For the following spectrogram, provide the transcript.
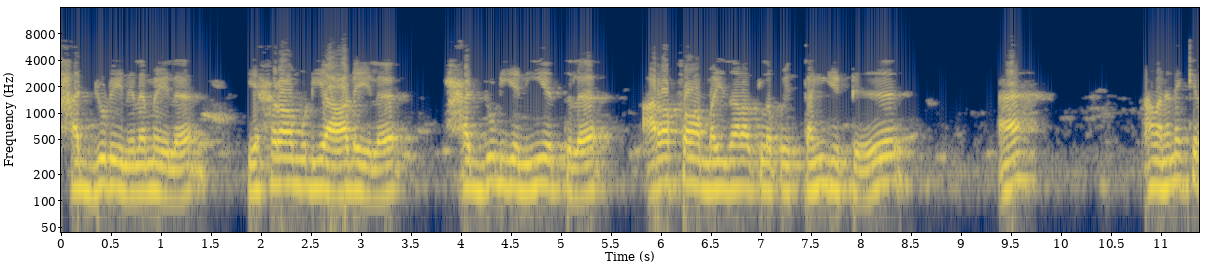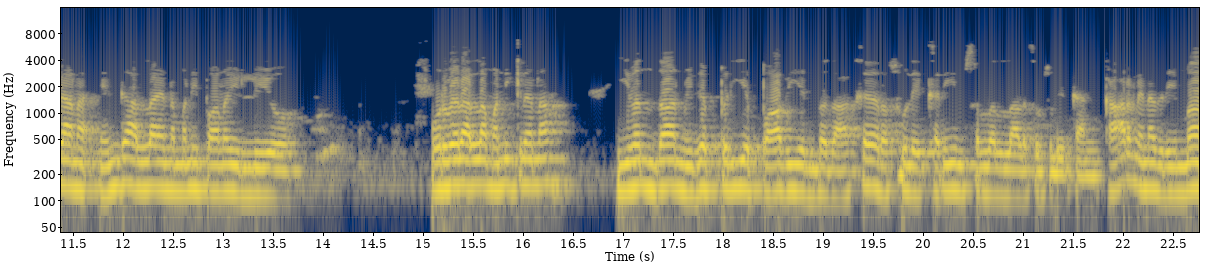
ஹஜ்ஜுடைய நிலைமையில எஹ்ராமுடைய ஆடையில ஹஜ்ஜுடைய நீயத்துல அரஃபா மைதானத்துல போய் தங்கிட்டு அவன் நினைக்கிறானா எங்க அல்லாஹ் என்ன மன்னிப்பானோ இல்லையோ? ஒருவேளை அல்லா மன்னிக்கலனா? இவன் தான் மிகப்பெரிய பாவி என்பதாக ரசூலே கரீம் ஸல்லல்லாஹு சொல்லியிருக்காங்க. காரணம் என்ன தெரியுமா?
